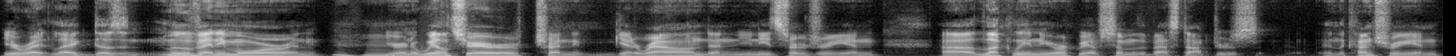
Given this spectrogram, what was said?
your right leg doesn't move anymore and Mhm. you're in a wheelchair trying to get around and you need surgery and uh, luckily in new york we have some of the best doctors in the country and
